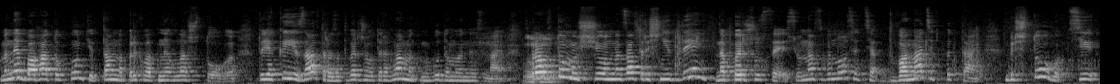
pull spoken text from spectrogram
Мене багато пунктів там, наприклад, не влаштовує. То який завтра затверджувати регламент, ми будемо, я не знаю. Справа Мгм. в тому, що на завтрашній день, на першу сесію, у нас виноситься 12 питань. Більш того, ці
